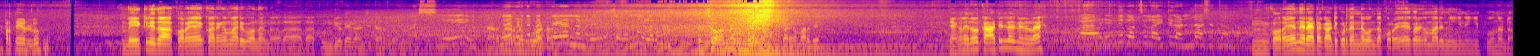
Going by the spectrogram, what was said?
അപ്പുറത്തേ ഉള്ളൂ. ബേക്കിൽ ഇതാ കുറേ കുരങ്ങന്മാർ പോകുന്നുണ്ടോ. അതാ അതാ കുണ്ടിയൊക്കെ കാണിച്ചിട്ടാണ്. നടന്ന് നടന്ന് പോവാട്ടോ. ചുവന്ന കുണ്ടിയാട്ടോ കുരങ്ങന്മാർക്ക്. ഞങ്ങൾ ഏതോ കാട്ടിലുള്ള കാടിന്റെ കുറച്ച് ലൈറ്റ് കണ്ട വശത്താണ് കുറേ നേരമായിട്ടോ കാട്ടിക്കൂടി കൂടെ തന്നെ പോകുന്ന കുറേ കുരങ്ങന്മാർ നീങ്ങി നീങ്ങി പോകുന്നുണ്ടോ?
